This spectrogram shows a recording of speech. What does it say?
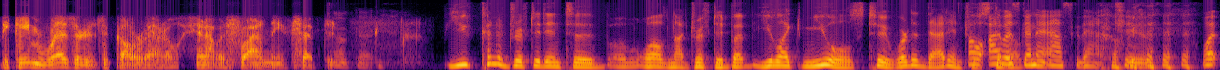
became a resident of Colorado, and I was finally accepted. Oh, good. You kind of drifted into, well, not drifted, but you liked mules too. Where did that interest? Oh, I was going to ask that too. what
